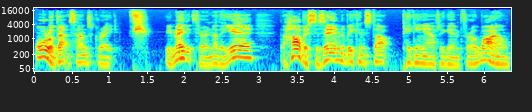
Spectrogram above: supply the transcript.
All of that sounds great. Phew, we made it through another year, the harvest is in, we can start pigging out again for a while.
